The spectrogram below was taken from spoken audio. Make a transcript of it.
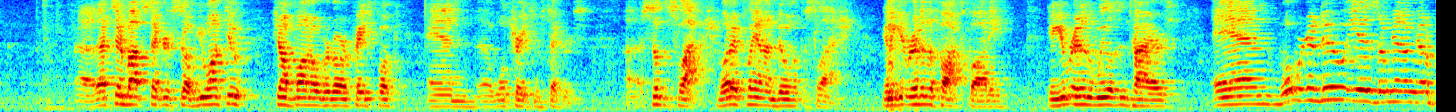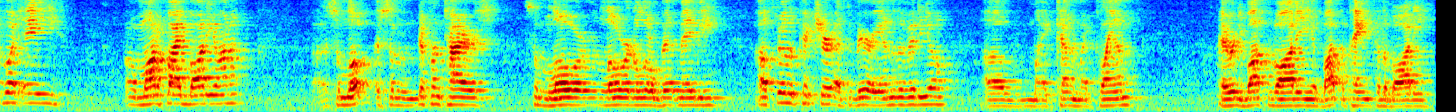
uh, that's it about stickers. So if you want to, jump on over to our Facebook and uh, we'll trade some stickers. Uh, so the slash, what I plan on doing with the slash. I'm gonna get rid of the Fox body, gonna get rid of the wheels and tires, and what we're gonna do is I'm gonna, I'm gonna put a, a, modified body on it, uh, some some different tires, some lower, lowered a little bit maybe. I'll throw the picture at the very end of the video of my kind of my plan. I already bought the body, I bought the paint for the body.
